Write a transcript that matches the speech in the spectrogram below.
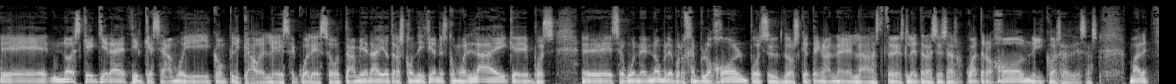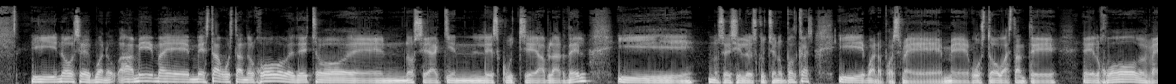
Eh, no es que quiera decir que sea muy complicado el SQL eso. También hay otras condiciones como el like, pues según el nombre, por ejemplo, home, pues los que tengan las tres letras esas, cuatro home y cosas de esas, ¿vale? Y no sé, bueno, a mí me, está gustando el juego, de hecho, no sé a quién le escuché hablar de él y no sé si lo escuché en un podcast y bueno, pues me, me gustó bastante el juego, me,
